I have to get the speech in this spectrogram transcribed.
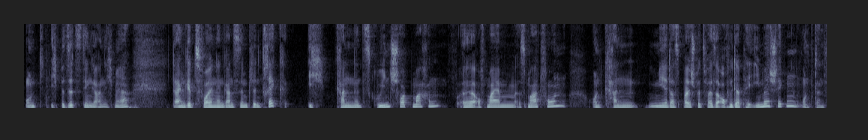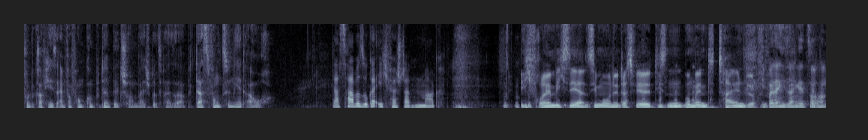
und ich besitze den gar nicht mehr. Dann gibt es folgenden ganz simplen Trick ich kann einen Screenshot machen äh, auf meinem Smartphone und kann mir das beispielsweise auch wieder per E-Mail schicken und dann fotografiere ich es einfach vom Computerbildschirm beispielsweise ab. Das funktioniert auch. Das habe sogar ich verstanden, Marc. Ich freue mich sehr, Simone, dass wir diesen Moment teilen dürfen. Ich wollte eigentlich sagen, jetzt, noch,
